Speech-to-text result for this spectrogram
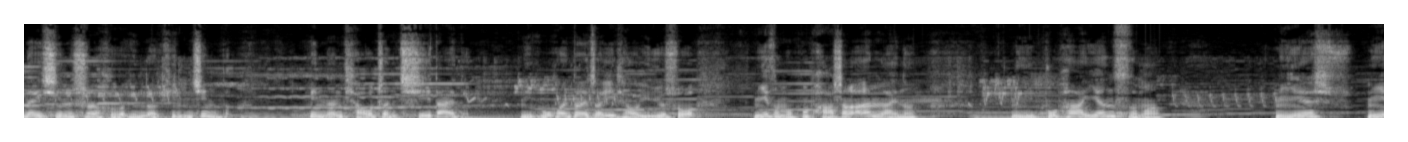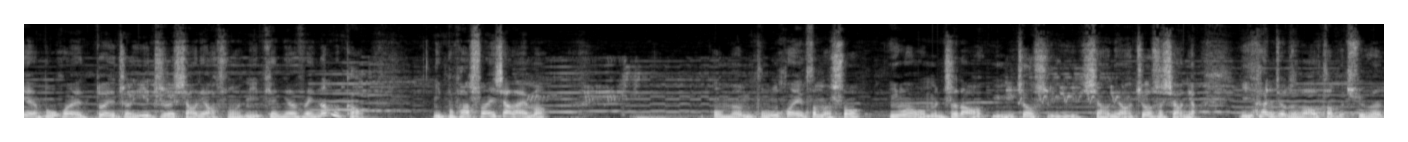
内心是和平的、平静的，并能调整期待的。你不会对着一条鱼说：“你怎么不爬上岸来呢？”你不怕淹死吗？你也你也不会对着一只小鸟说：“你天天飞那么高，你不怕摔下来吗？”我们不会这么说。因为我们知道鱼就是鱼，小鸟就是小鸟，一看就知道怎么区分。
